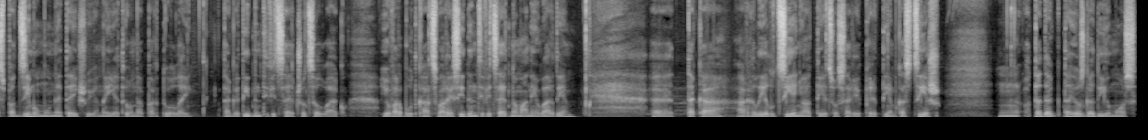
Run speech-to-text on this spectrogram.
es pat dzimumu neteikšu, jo neiet runa par to, lai tagad identificētu šo cilvēku, jo varbūt kāds varēs identificēt no maniem vārdiem, tā kā ar lielu cieņu attiecos arī pret tiem, kas cieši, Mm, tad tajos gadījumos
